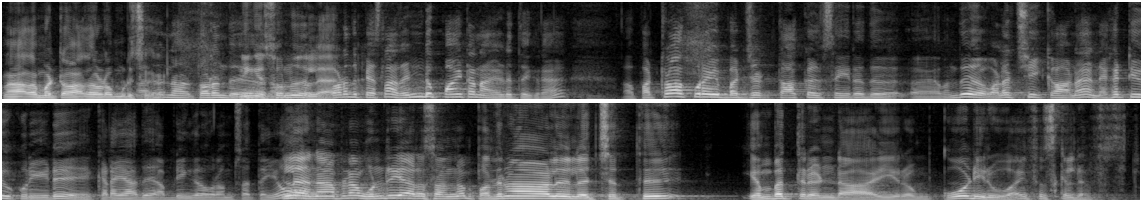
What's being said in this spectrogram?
நான் அதை மட்டும் அதோட முடிச்சுக்கிறேன். நான் தொடர்ந்து நீங்க நான் சொன்னதுல- தொடர்ந்து பேசலாம். ரெண்டு பாயிண்ட்டை நான் எடுத்துக்கிறேன். பற்றாக்குறை பட்ஜெட் தாக்கல் செய்யறது வந்து வளர்ச்சிக்கான நெகட்டிவ் குறியீடு கிடையாது அப்படிங்கிற ஒரு அம்சத்தையும் இல்லை நான் அப்படின்னா ஒன்றிய அரசாங்கம் பதினாலு லட்சத்து எண்பத்தி ரெண்டாயிரம் கோடி ரூபாய் ஃபிஸ்கல் டெபிசிட்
